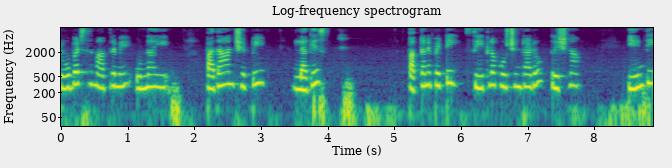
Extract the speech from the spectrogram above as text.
టూ బెడ్స్ మాత్రమే ఉన్నాయి. పద అని చెప్పి లగేజ్ పక్కన పెట్టి సీట్లో కూర్చుంటాడు కృష్ణ. ఏంటి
